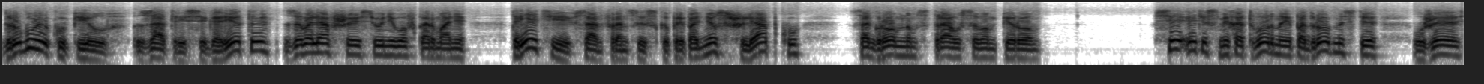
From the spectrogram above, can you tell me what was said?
другую купил за три сигареты, завалявшиеся у него в кармане, третий в Сан-Франциско преподнес шляпку с огромным страусовым пером. Все эти смехотворные подробности уже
